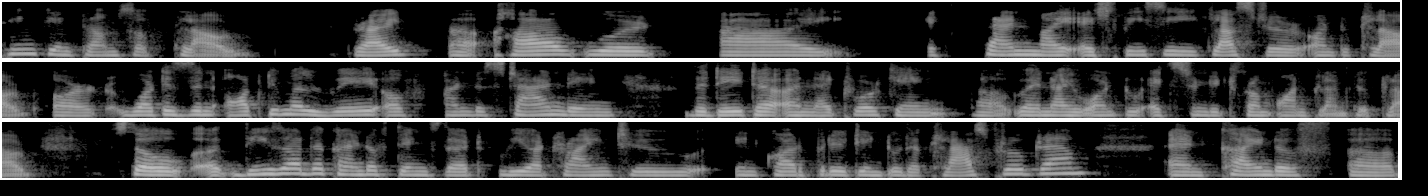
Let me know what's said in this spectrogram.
think in terms of cloud, right? Uh, how would I extend my HPC cluster onto cloud? Or what is an optimal way of understanding the data and networking uh, when I want to extend it from on-prem to cloud? So uh, these are the kind of things that we are trying to incorporate into the class program and kind of uh,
